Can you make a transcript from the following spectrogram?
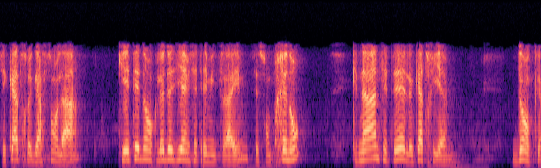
ces quatre garçons-là, qui étaient donc le deuxième, c'était Mitzrayim, c'est son prénom. Knaan, c'était le quatrième. Donc,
